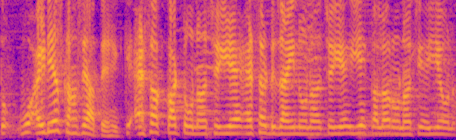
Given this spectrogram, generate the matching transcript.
तो वो आइडियाज़ कहाँ से आते हैं कि ऐसा कट होना चाहिए, ऐसा डिज़ाइन होना चाहिए, ये कलर होना चाहिए, ये होना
